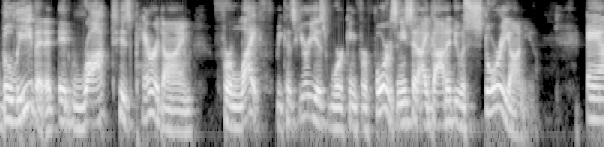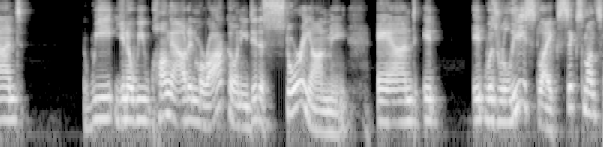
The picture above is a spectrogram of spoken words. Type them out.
believe it. It it rocked his paradigm for life because here he is working for Forbes. And he said, I got to do a story on you. And we, you know, we hung out in Morocco and he did a story on me. And it, it was released like six months.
